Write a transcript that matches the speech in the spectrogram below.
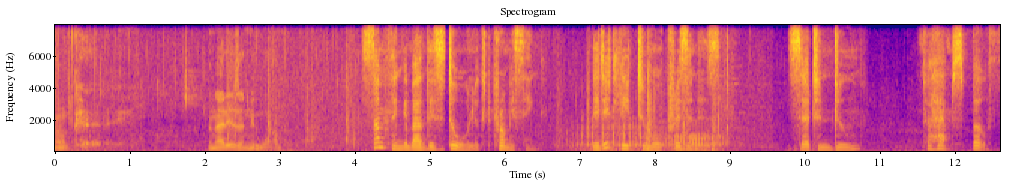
Okay. And that is a new one. Something about this door looked promising. Did it lead to more prisoners? Certain doom? Perhaps both.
